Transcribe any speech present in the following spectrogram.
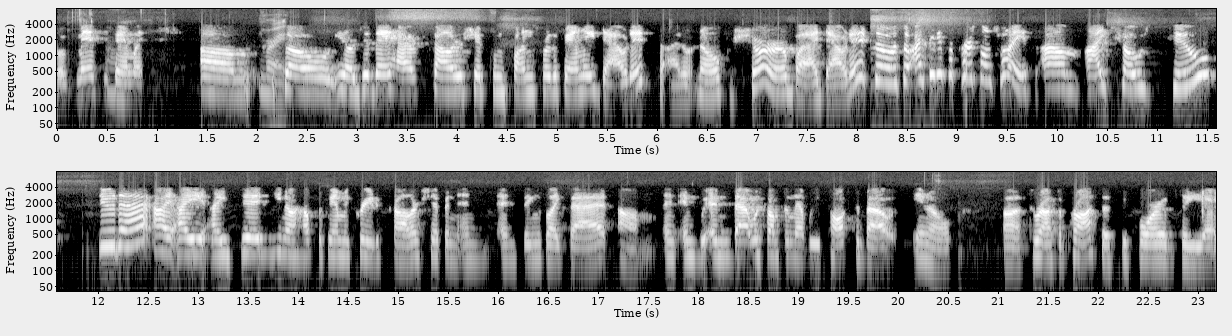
of Manson family. Um, Right. So you know, did they have scholarships and funds for the family? Doubt it. I don't know for sure, but I doubt it. So so I think it's a personal choice. Um, I chose to do that. I, I, I did, you know, help the family create a scholarship and, and, and things like that. Um, and, and, and that was something that we talked about, you know, uh, throughout the process before the uh,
